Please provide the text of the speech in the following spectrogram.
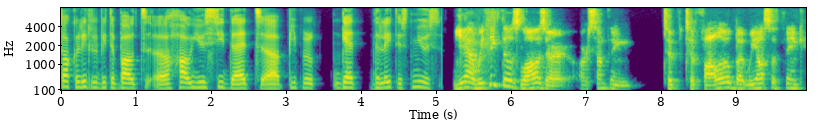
talk a little bit about uh, how you see that uh, people get the latest news. Yeah, we think those laws are are something to to follow, but we also think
